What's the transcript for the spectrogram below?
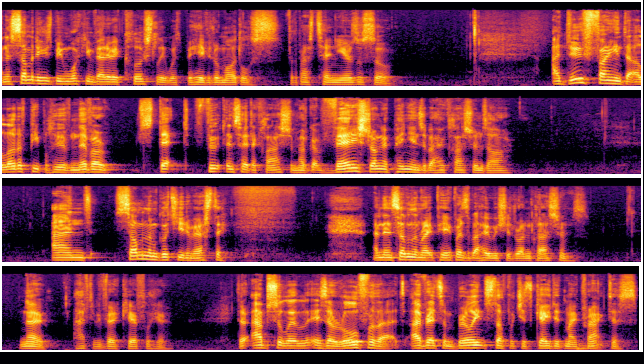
and as somebody who's been working very, very closely with behavioural models for the past 10 years or so, I do find that a lot of people who have never stepped foot inside a classroom have got very strong opinions about how classrooms are. And some of them go to university. and then some of them write papers about how we should run classrooms. Now, I have to be very careful here. There absolutely is a role for that. I've read some brilliant stuff which has guided my practice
